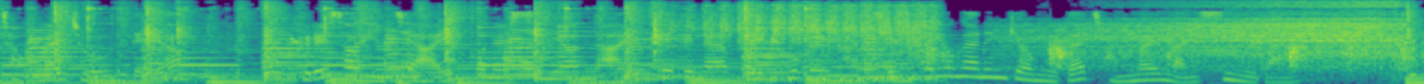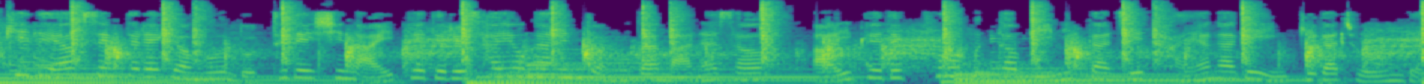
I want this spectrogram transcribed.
정말 좋은데요. 그래서인지 아이폰을 쓰면 아이패드나 맥북을 같이 사용하는 경우가 정말 많습니다. 특히 대학생들의 경우 노트 대신 아이패드를 사용하는 경우가 많아서 아이패드 프로부터 미니까지 다양하게 인기가 좋은데요.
